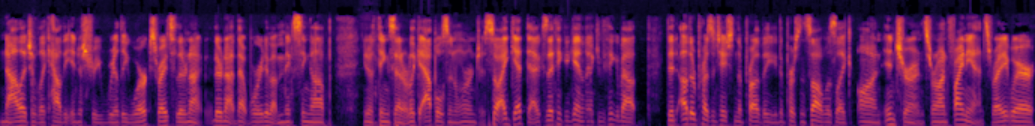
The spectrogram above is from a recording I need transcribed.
knowledge of like how the industry really works right? So they're not they're not that worried about mixing up you know things that are like apples and oranges. So i get that because i think again like if you think about the other presentation that probably the person saw was like on insurance or on finance right? Where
